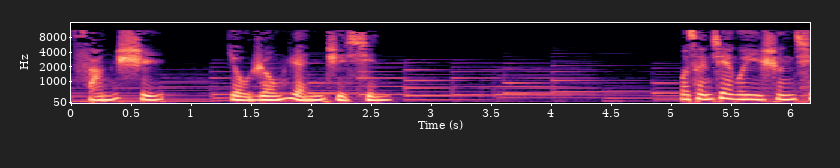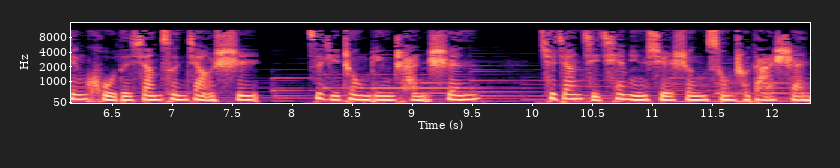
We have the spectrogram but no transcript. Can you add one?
防施，有容人之心。我曾见过一生清苦的乡村教师，自己重病缠身，却将几千名学生送出大山；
